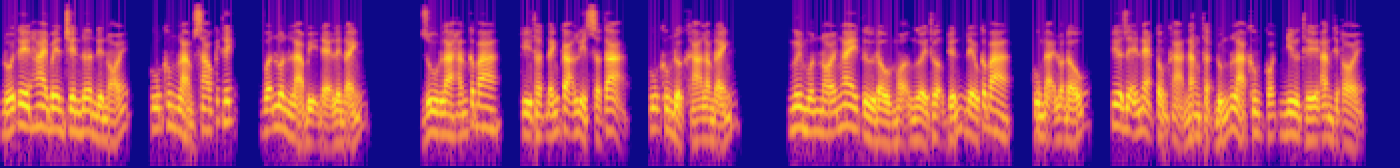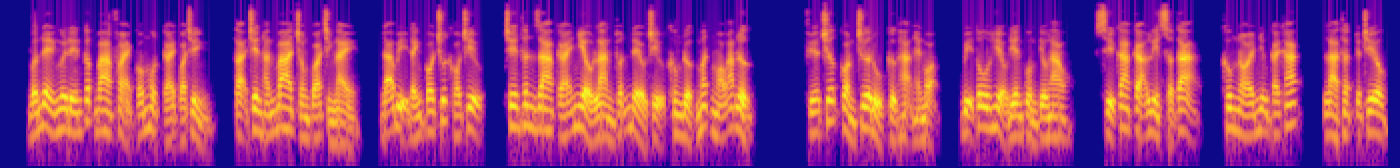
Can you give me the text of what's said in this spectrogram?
đối tê hai bên trên đơn đến nói cũng không làm sao kích thích vẫn luôn là bị đè lên đánh. Dù là hắn cấp ba kỳ thật đánh cạ lịt sở tạ cũng không được khá làm đánh. Ngươi muốn nói ngay từ đầu mọi người thượng tuyến đều cấp ba cùng đại loạn đấu kia dễ nẹt tổng khả năng thật đúng là không có như thế ăn thiệt thòi. Vấn đề ngươi đến cấp ba phải có một cái quá trình tại trên hắn ba trong quá trình này đã bị đánh có chút khó chịu, trên thân ra cái nhiều lan thuẫn đều chịu không được mất máu áp lực. Phía trước còn chưa đủ cực hạn hèn mọn, bị tô hiểu điên cuồng tiêu hao, xì ca cạ lịt sở tạ, không nói những cái khác, là thật tuyệt chiêu,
